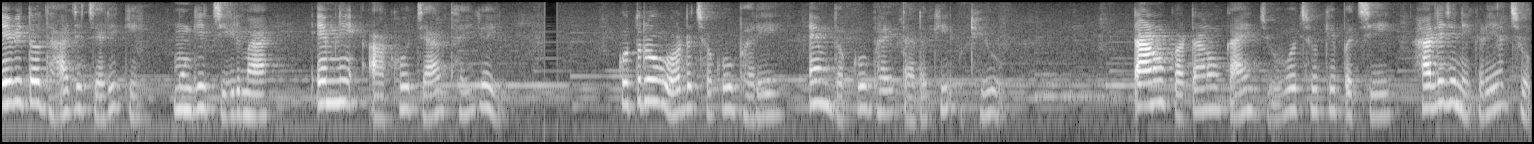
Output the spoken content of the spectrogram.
એવી તો ધાજ ચડી કે મૂંગી ચીડમાં એમની આંખો ચાર થઈ ગઈ. કૂતરું વડ છકું ભરે એમ ધક્કુભાઈ તાડકી ઉઠ્યું. ટાણું કટાણું કાંઈ જુઓ છો કે પછી હાલી જ નીકળ્યા છો?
